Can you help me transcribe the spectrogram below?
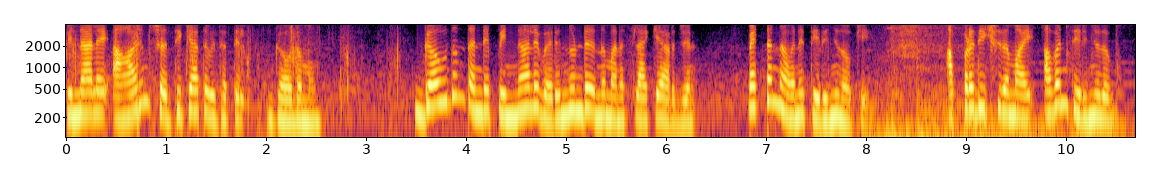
പിന്നാലെ ആരും ശ്രദ്ധിക്കാത്ത വിധത്തിൽ ഗൗതമും. ഗൗതം തന്റെ പിന്നാലെ വരുന്നുണ്ട് എന്ന് മനസ്സിലാക്കിയ അർജുൻ പെട്ടെന്ന് അവനെ തിരിഞ്ഞു നോക്കി. അപ്രതീക്ഷിതമായി അവൻ തിരിഞ്ഞതും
